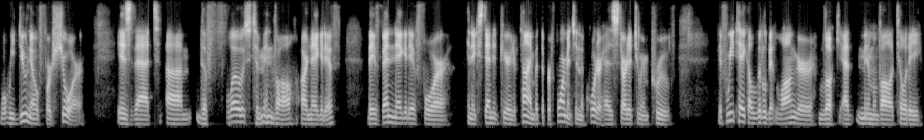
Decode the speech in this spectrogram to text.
What we do know for sure is that um, the flows to min vol are negative. They've been negative for an extended period of time, but the performance in the quarter has started to improve. If we take a little bit longer look at minimum volatility,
